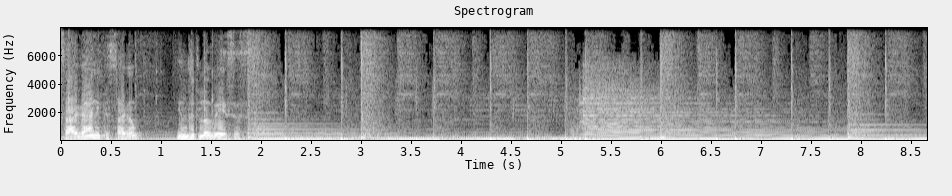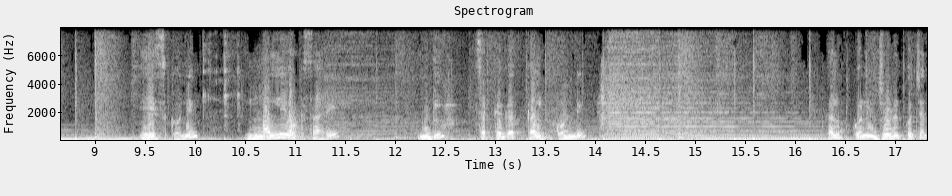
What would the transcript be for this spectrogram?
సగానికి సగం ఇందుట్లో వేసేస్తాం. వేసుకొని మళ్ళీ ఒకసారి ఇది చక్కగా కలుపుకోండి. కలుపుకొని చూడండి కొంచెం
